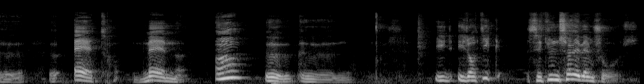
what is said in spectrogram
euh, être même un, euh, identique c'est une seule et même chose.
